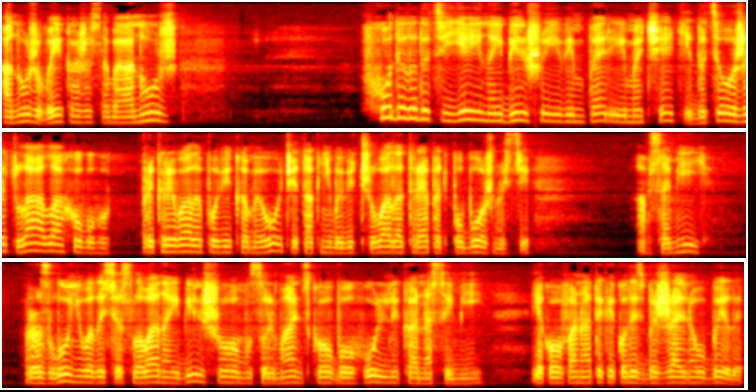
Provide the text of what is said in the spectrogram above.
ану ж викаже себе, ану ж. Входила до цієї найбільшої в імперії мечеті, до цього житла Аллахового, прикривала повіками очі, так ніби відчувала трепет побожності, а в самій розлунювалися слова найбільшого мусульманського богульника на семі якого фанатики кудись безжально вбили,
